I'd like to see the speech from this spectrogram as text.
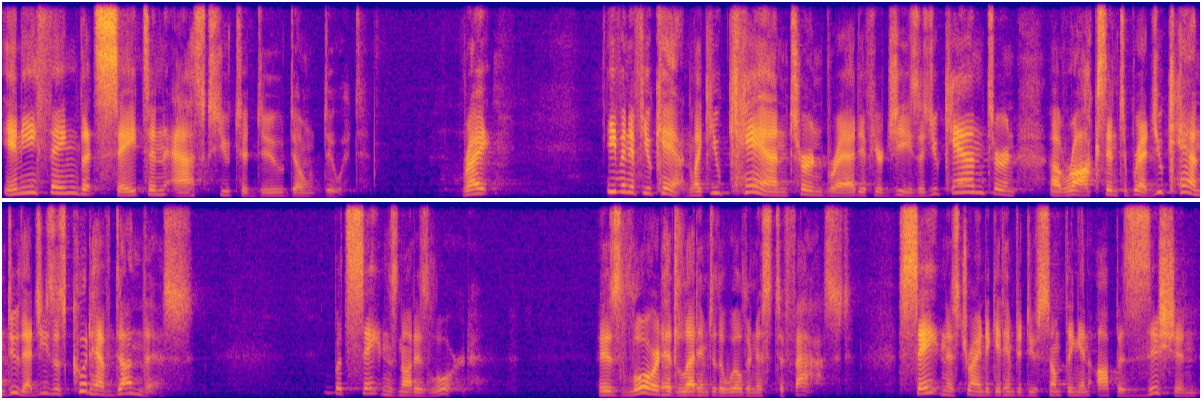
Anything that Satan asks you to do, don't do it. Right? Even if you can. Like you can turn bread if you're Jesus. You can turn uh, rocks into bread. You can do that. Jesus could have done this. But Satan's not his Lord. His Lord had led him to the wilderness to fast. Satan is trying to get him to do something in opposition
